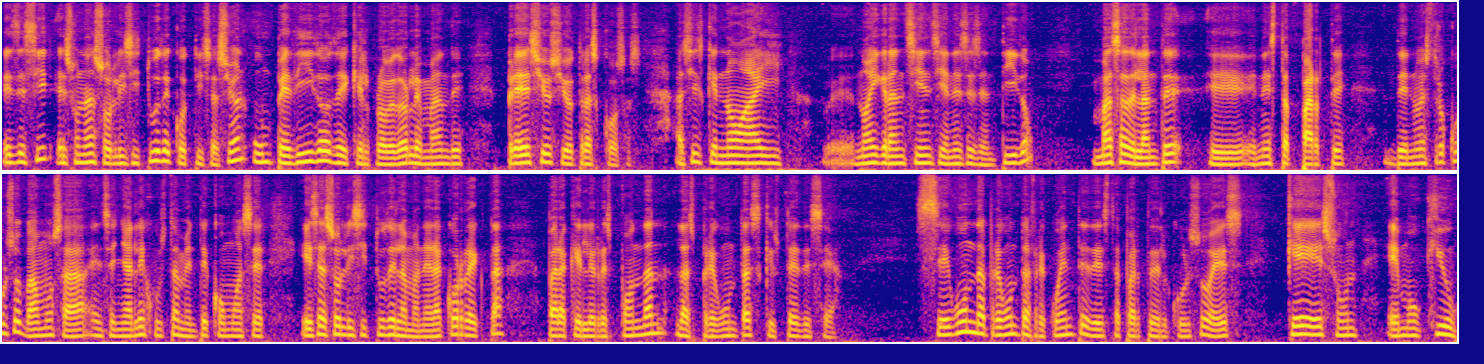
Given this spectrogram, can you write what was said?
Es decir, es una solicitud de cotización, un pedido de que el proveedor le mande precios y otras cosas. Así es que no hay, eh, no hay gran ciencia en ese sentido. Más adelante eh, en esta parte de nuestro curso vamos a enseñarle justamente cómo hacer esa solicitud de la manera correcta para que le respondan las preguntas que usted desea. Segunda pregunta frecuente de esta parte del curso es ¿qué es un MOQ?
